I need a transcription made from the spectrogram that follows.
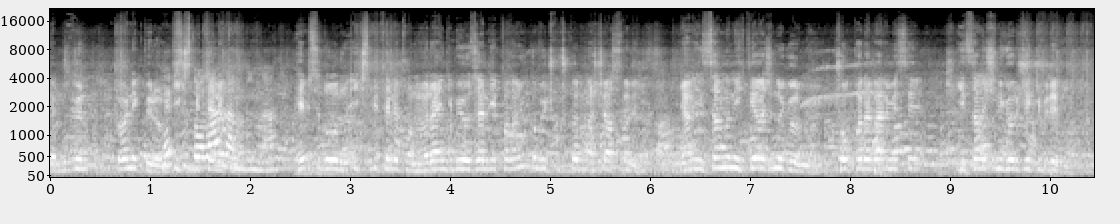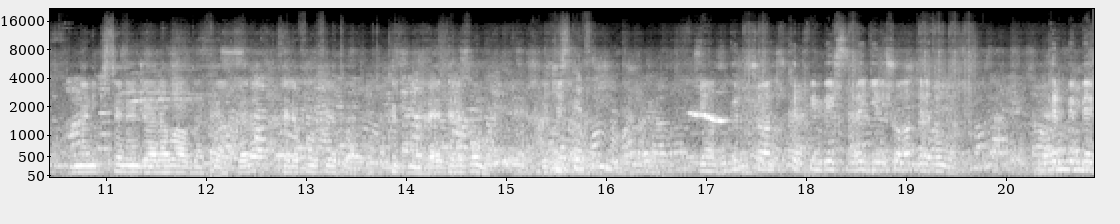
E bugün örnek veriyorum. Hepsi X bir dolarla telefon. bunlar? Hepsi dolar. X bir telefon. Herhangi bir özelliği falan yok ama 3.5'ların aşağısında değil. Yani insanların ihtiyacını da görmüyor. Çok para vermesi insan işini görecek gibi de değil. Bundan iki sene önce araba aldığım fiyatlara telefon fiyatı var. 40 bin liraya telefon var. İki Telefon mu? Yani bugün şu an 40.500 liraya gelişi olan telefon var. 40.500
